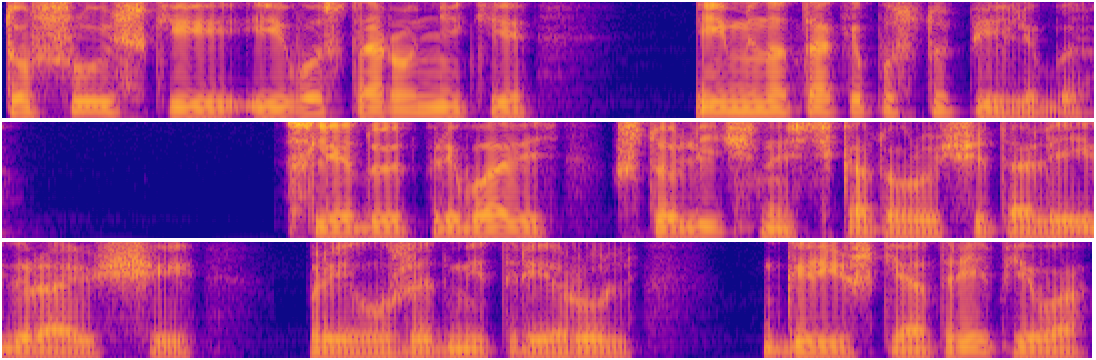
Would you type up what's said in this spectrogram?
то Шуйский и его сторонники именно так и поступили бы. Следует прибавить, что личность, которую считали играющей при Лжедмитрии роль Гришки Отрепьева,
